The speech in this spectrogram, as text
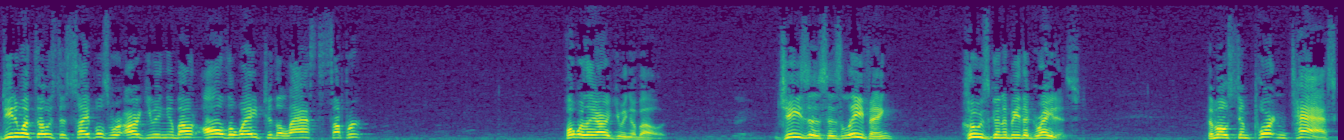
Do you know what those disciples were arguing about all the way to the Last Supper? What were they arguing about? Jesus is leaving, who's going to be the greatest? The most important task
